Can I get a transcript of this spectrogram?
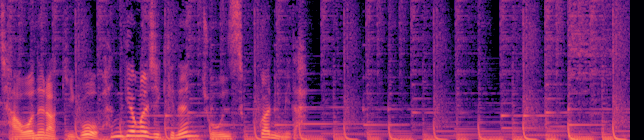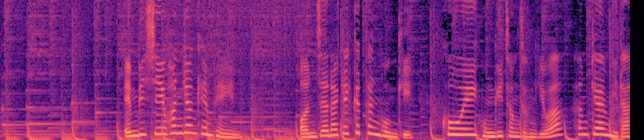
자원을 아끼고 환경을 지키는 좋은 습관입니다. MBC 환경 캠페인 언제나 깨끗한 공기 코웨이 공기청정기와 함께합니다.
